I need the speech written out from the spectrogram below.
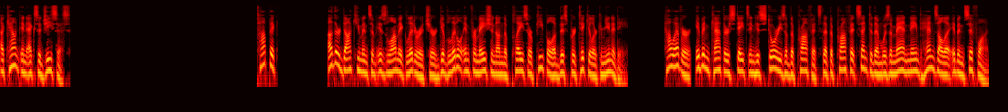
Account in exegesis Other documents of Islamic literature give little information on the place or people of this particular community. However, Ibn Kathir states in his Stories of the Prophets that the Prophet sent to them was a man named Hanzala ibn Sifwan.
